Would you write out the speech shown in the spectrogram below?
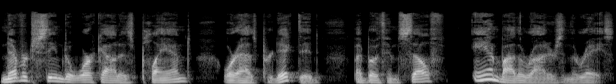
never seem to work out as planned or as predicted by both himself and by the riders in the race.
